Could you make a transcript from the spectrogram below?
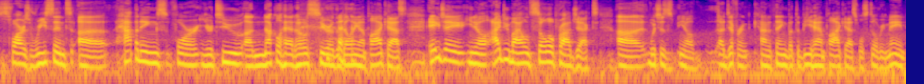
as far as recent uh, happenings for your two uh, knucklehead hosts here at the Bellingham podcast, AJ, you know, I do my own solo project, uh, which is, you know, a different kind of thing, but the Bham podcast will still remain.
